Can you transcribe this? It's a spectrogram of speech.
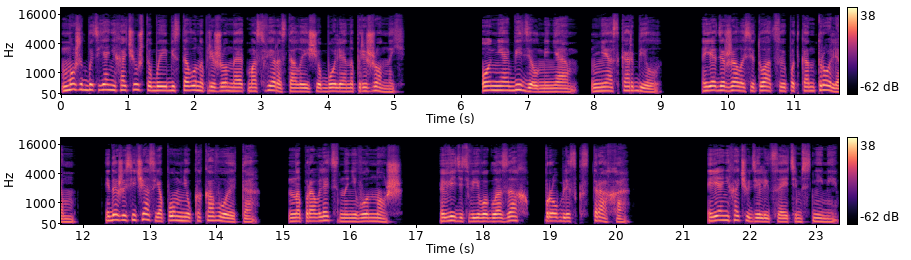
Может быть, я не хочу, чтобы и без того напряженная атмосфера стала еще более напряженной. Он не обидел меня, не оскорбил. Я держала ситуацию под контролем, и даже сейчас я помню, каково это — направлять на него нож, видеть в его глазах проблеск страха. Я не хочу делиться этим с ними.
